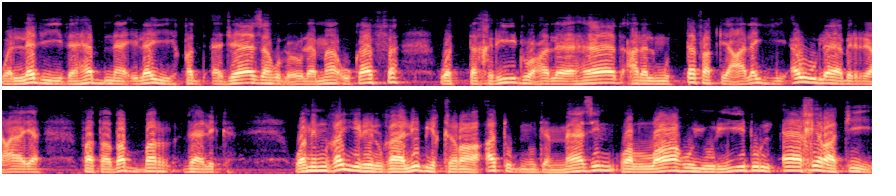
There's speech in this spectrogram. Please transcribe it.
والذي ذهبنا إليه قد أجازه العلماء كافة والتخريج على هذا على المتفق عليه أولى بالرعاية فتدبر ذلك. ومن غير الغالب قراءة ابن جماز والله يريد الآخرة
